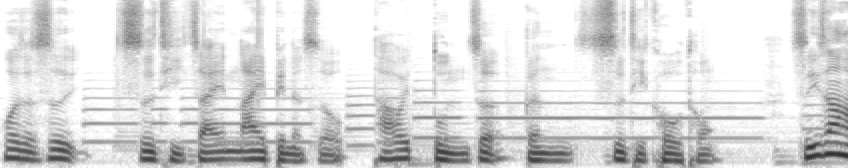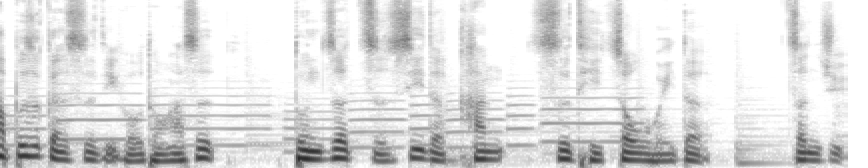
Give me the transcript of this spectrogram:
或者是尸体在那一边的时候，他会蹲着跟尸体沟通。实际上，他不是跟尸体沟通，他是蹲着仔细的看尸体周围的证据。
